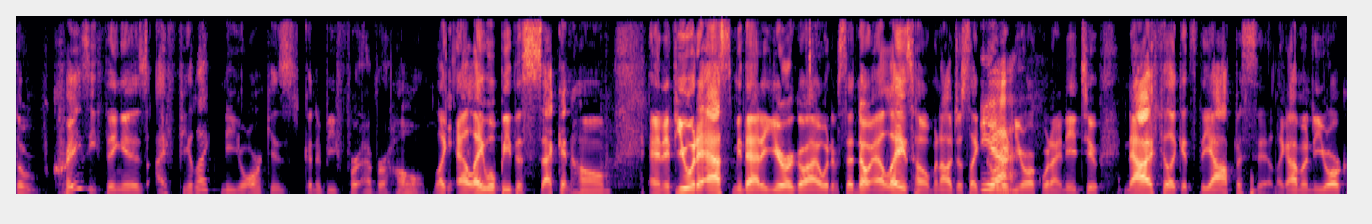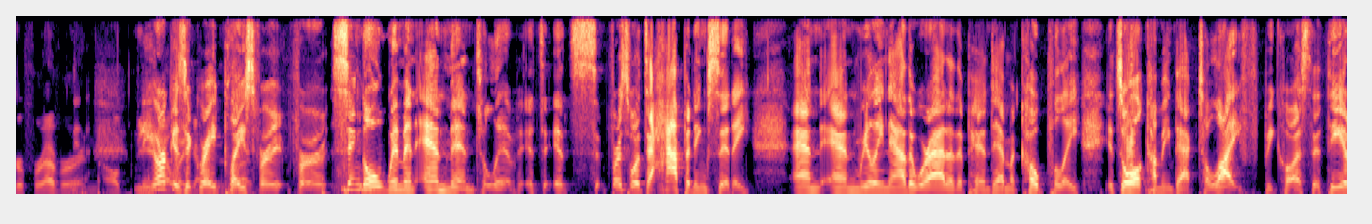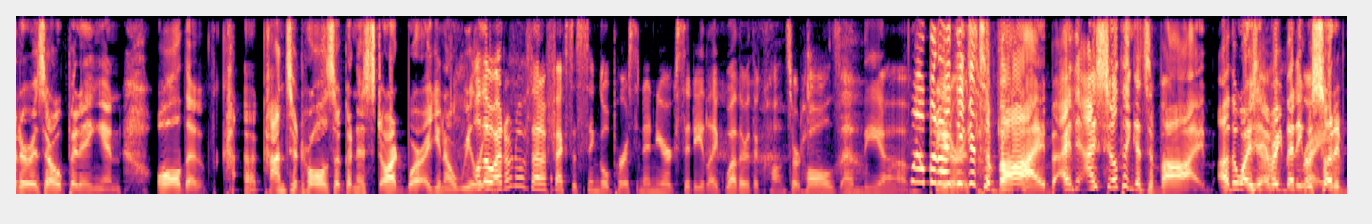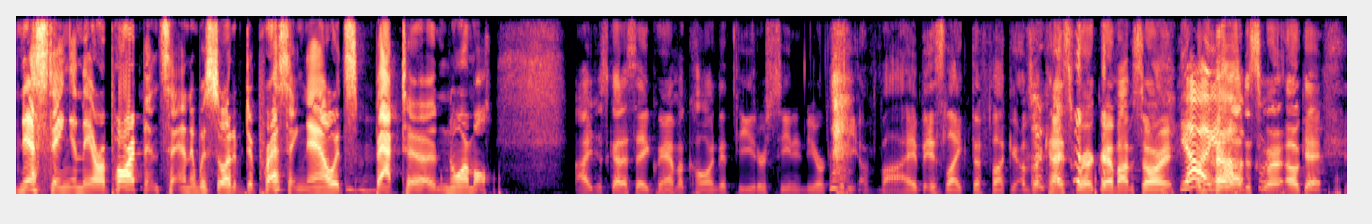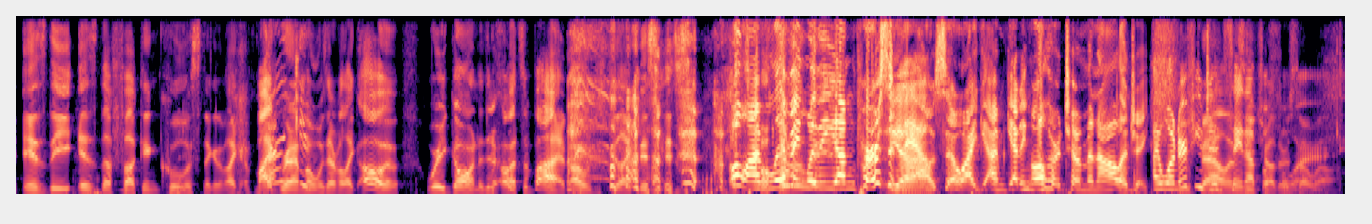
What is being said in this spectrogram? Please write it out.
the crazy thing is, I feel like New York is going to be forever home. Like LA will be the second home. And if you would have asked me that a year ago, I would have said, no, LA's home and I'll just like go Yeah. to New York when I need to. Now I feel like it's the opposite. Like I'm a New Yorker forever and I'll be New York is a great place for, for single women and men to live. It's it's first of all, it's a happening city, and and really now that we're out of the pandemic, hopefully it's all coming back to life because the theater is opening and all the uh, concert halls are going to start. wor- You know, really. Although I don't know if that affects a single person in New York City, like whether the concert halls and the um, well, but I think it's a vibe. I, th- I still think it's a vibe. Otherwise, Yeah, everybody was sort of nesting in their apartments, and it was sort of depressing. Now it's Mm-hmm. back to normal. I just gotta say, Grandma calling the theater scene in New York City a vibe is like the fucking. I'm sorry. Can I swear, Grandma? I'm sorry. Yeah, Am I yeah, allowed of to swear. Okay. Is the is the fucking coolest thing. Like if my grandma was ever like, "Oh, where are you going?" to? Oh, it's a vibe. I would just be like, "This is." a Well, I'm living with a young person Yeah. now, so I, I'm getting all her terminology. I wonder if you did say that each other before. so well.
